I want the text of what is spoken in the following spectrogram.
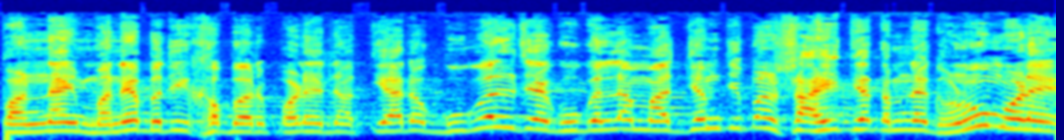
પણ નહીં, મને બધી ખબર પડે ને અત્યારે ગૂગલ છે. ગૂગલના માધ્યમથી પણ સાહિત્ય તમને ઘણું મળે.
